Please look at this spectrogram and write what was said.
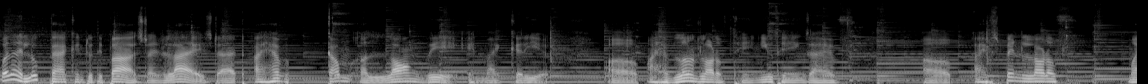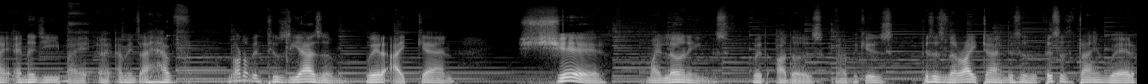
when I look back into the past, I realized that I have come a long way in my career. Uh, I have learned a lot of th- new things. I have uh, I have spent a lot of my energy. My uh, I mean I have a lot of enthusiasm where I can share my learnings with others uh, because this is the right time. This is this is the time where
